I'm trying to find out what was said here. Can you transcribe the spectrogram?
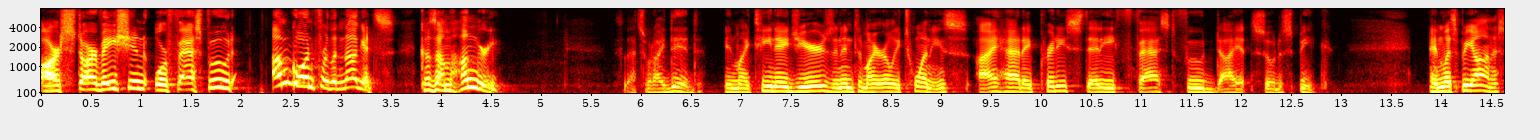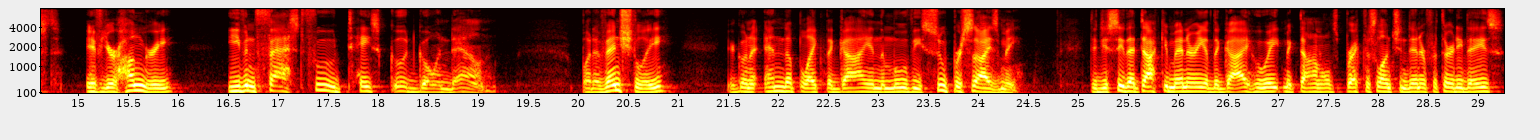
are starvation or fast food, I'm going for the nuggets because I'm hungry. So that's what I did. In my teenage years and into my early 20s, I had a pretty steady fast food diet, so to speak. And let's be honest, if you're hungry, even fast food tastes good going down. But eventually, you're going to end up like the guy in the movie Supersize Me. Did you see that documentary of the guy who ate McDonald's breakfast, lunch, and dinner for 30 days?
